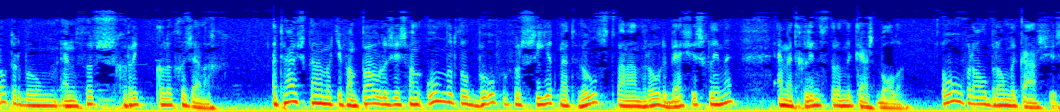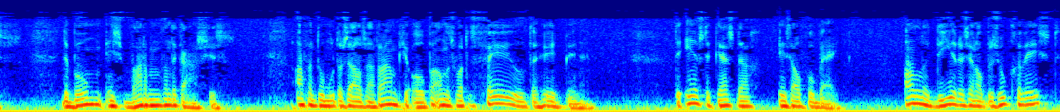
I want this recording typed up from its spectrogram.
kabouterboom en verschrikkelijk gezellig. Het huiskamertje van Paulus is van onder tot boven versierd met hulst waaraan rode besjes glimmen en met glinsterende kerstbollen. Overal branden kaarsjes. De boom is warm van de kaarsjes. Af en toe moet er zelfs een raampje open, anders wordt het veel te heet binnen. De eerste kerstdag is al voorbij. Alle dieren zijn op bezoek geweest.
